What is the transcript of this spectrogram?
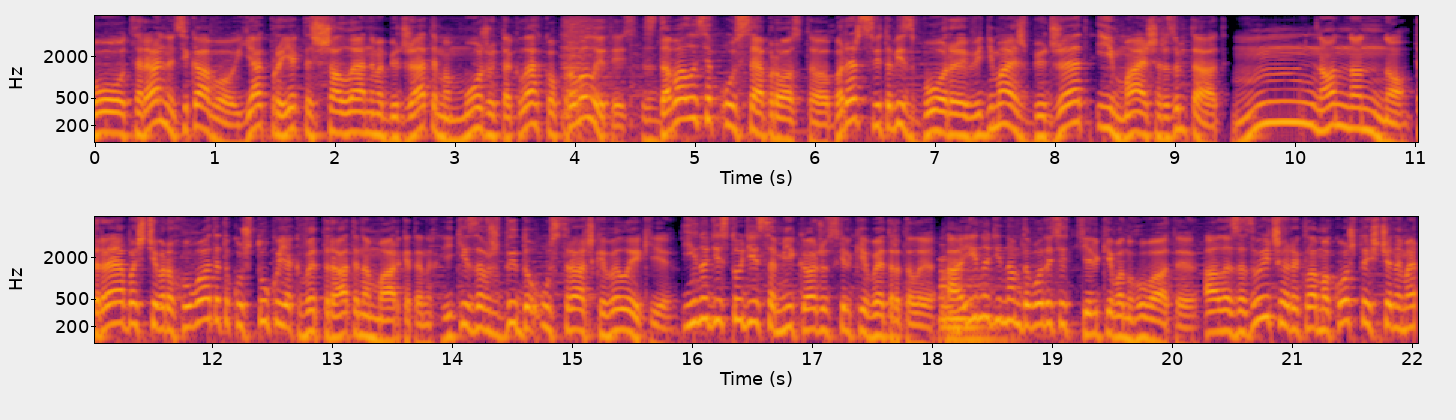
Бо це реально цікаво, як проєкти з шаленими бюджетами можуть так легко провалитись. Здавалося б, усе просто. Береш світові збори, віднімаєш бюджет і маєш результат. Ммм, но-но-но. Треба ще врахувати таку штуку, як витрати на маркетинг, які завжди до устрачки великі. Іноді студії самі кажуть, скільки витратили, а іноді нам доводиться тільки вангувати. Але зазвичай реклама коштує ще не менше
